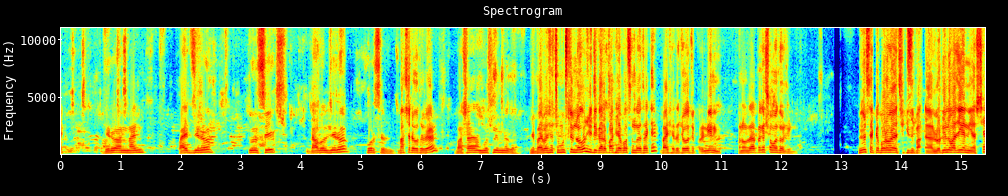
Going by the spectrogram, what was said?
এটা। Zero one nine five zero two six double zero four seven. বাসাটা কোথায় ভাইয়া? বাসা মুসলিম নগর যে ভাই বাসা হচ্ছে মুসলিম নগর যদি কারও পাখিটা পছন্দ হয়ে থাকে ভাইয়ের সাথে যোগাযোগ করে নিয়ে নিন। ধন্যবাদ আপনাকে সময় দেওয়ার জন্য। ভিউয়ার্স একটা বড় ভাই আছে কিছু লটিনো বাজিকে নিয়ে আসছে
